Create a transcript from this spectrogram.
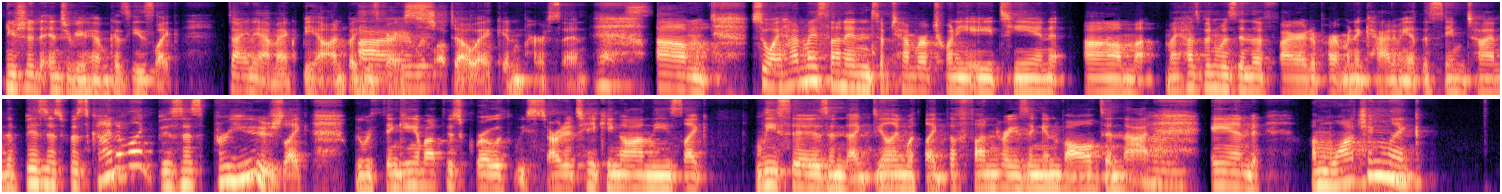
you should interview him because he's like dynamic beyond, but he's very would love to. stoic in person. Yes. Um, so I had my son in September of 2018. Um, my husband was in the fire department academy at the same time. The business was kind of like business per usual. Like we were thinking about this growth. We started taking on these like leases and like dealing with like the fundraising involved in that. Mm. And I'm watching like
